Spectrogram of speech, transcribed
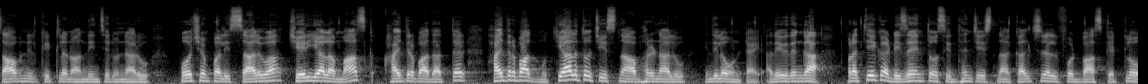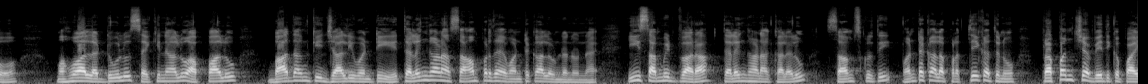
సావనీర్ కిట్లను అందించనున్నారు. పోచంపల్లి సాలువా చేరియాల మాస్క్ హైదరాబాద్ అత్తర్ హైదరాబాద్ ముత్యాలతో చేసిన ఆభరణాలు ఇందులో ఉంటాయి. అదేవిధంగా ప్రత్యేక డిజైన్తో సిద్ధం చేసిన కల్చరల్ ఫుడ్ బాస్కెట్లో మహువా లడ్డూలు సకినాలు అప్పాలు బాదాంకి జాలి వంటి తెలంగాణ సాంప్రదాయ వంటకాలు ఉండనున్నాయి. ఈ సమ్మిట్ ద్వారా తెలంగాణ కళలు సంస్కృతి వంటకాల ప్రత్యేకతను ప్రపంచ వేదికపై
